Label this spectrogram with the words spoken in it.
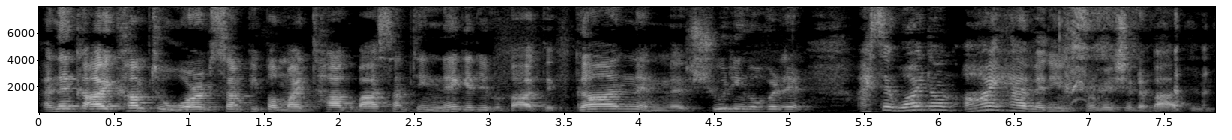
And then I come to work, some people might talk about something negative about the gun and the shooting over there. I say, why don't I have any information about it?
